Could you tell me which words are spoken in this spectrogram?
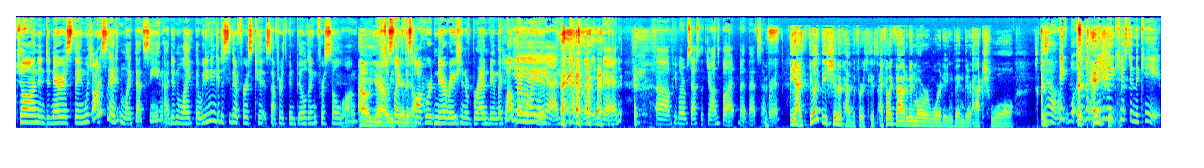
Jon and Daenerys thing. Which honestly, I didn't like that scene. I didn't like that we didn't even get to see their first kiss after it's been building for so long. Oh, yeah, it was just we like this didn't. awkward narration of Bran being like, "Well, Yeah, they're yeah, related." Yeah, yeah, and they cut to them in bed. Um, people are obsessed with Jon's butt, but that's separate. Yeah, I feel like they should have had the first kiss. I feel like that would have been more rewarding than their actual Because Yeah. They, well, The so then maybe they kissed in the cave.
